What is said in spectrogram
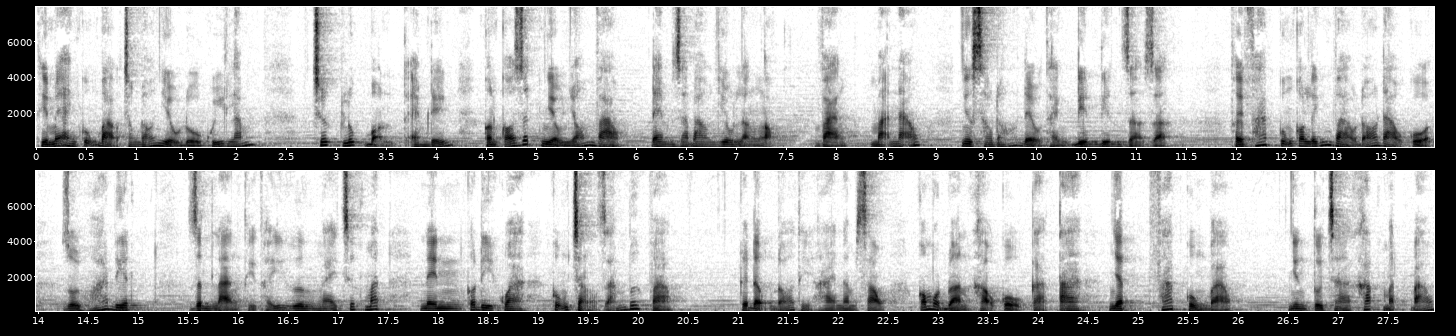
thì mấy anh cũng bảo trong đó nhiều đồ quý lắm. Trước lúc bọn em đến còn có rất nhiều nhóm vào đem ra bao nhiêu là ngọc, vàng, mã não, nhưng sau đó đều thành điên điên dở dở. Thời Pháp cũng có lính vào đó đào của rồi hóa điên. Dân làng thì thấy gương ngay trước mắt nên có đi qua cũng chẳng dám bước vào. Cái động đó thì 2 năm sau có một đoàn khảo cổ cả ta, Nhật, Pháp cùng vào. Nhưng tôi tra khắp mặt báo,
